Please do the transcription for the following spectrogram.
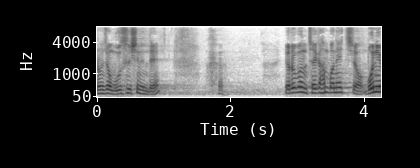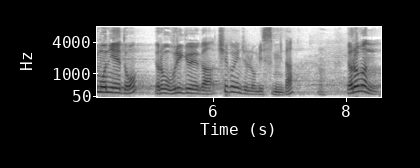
여러분 좀 웃으시는데 여러분 제가 한 번 했죠. 뭐니 뭐니 해도 여러분 우리 교회가 최고인 줄로 믿습니다. 어. 여러분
